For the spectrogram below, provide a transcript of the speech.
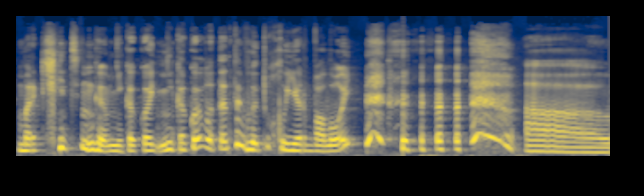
маркетингом, никакой, никакой вот этой вот хуербалой. а,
